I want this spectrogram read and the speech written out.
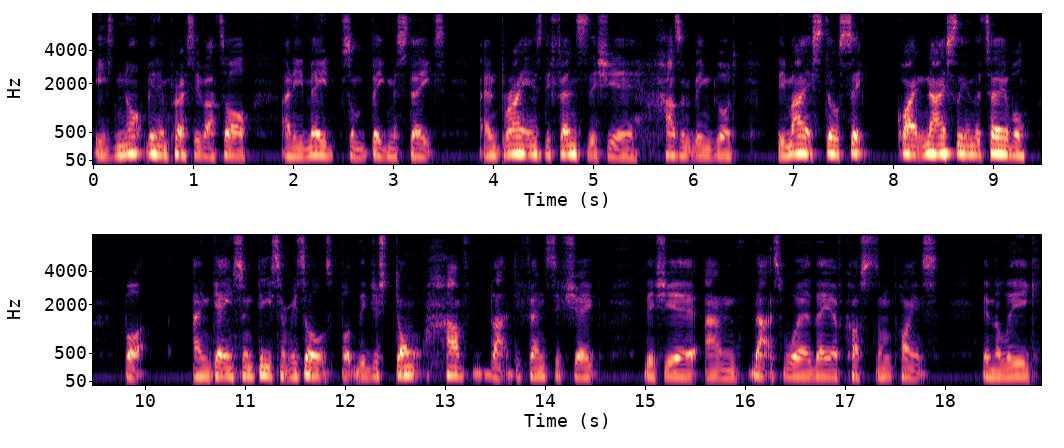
He's not been impressive at all. And he made some big mistakes. And Brighton's defence this year hasn't been good. They might still sit quite nicely in the table, but and getting some decent results, but they just don't have that defensive shape this year, and that's where they have cost some points in the league.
